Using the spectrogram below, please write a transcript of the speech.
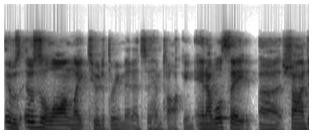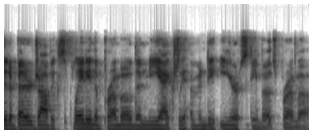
it was it was a long like two to three minutes of him talking. And I will say, uh, Sean did a better job explaining the promo than me actually having to hear Steamboat's promo.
